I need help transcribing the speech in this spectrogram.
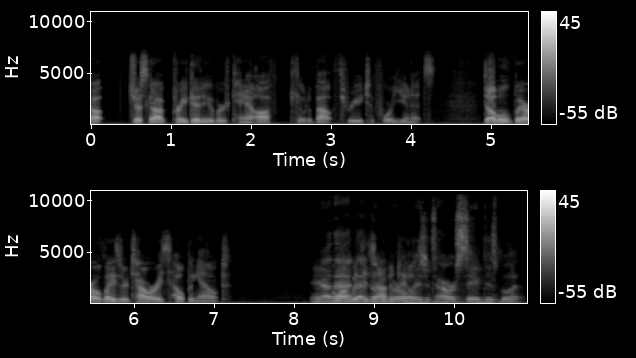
Oh, just got a pretty good Uber cannon off, killed about three to four units. Double barrel laser tower is helping out. Yeah, that, with that his double barrel laser tower saved his butt.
